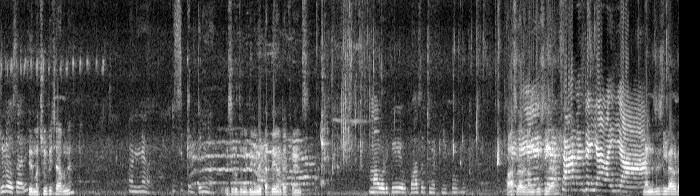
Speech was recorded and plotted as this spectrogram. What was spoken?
చూడు ఒకసారి. ఇది మరి చూపి చేపని ఇసుక ఇసుగుతుంది దీని మీద పెద్దవి ఉంటాయి ఫ్రెండ్స్. మా ఒడికి పాస్ వచ్చినట్టు నీకు. పాస్ కాదు నన్ను చెయ్యాలయ్యా. నన్ను చూసిలా ఆవిడ?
